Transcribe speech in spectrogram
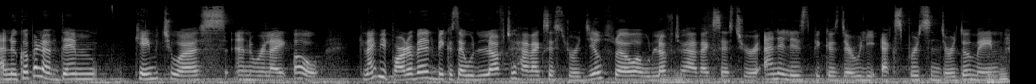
And a couple of them came to us and were like, oh, can I be part of it? Because I would love to have access to your deal flow. I would love to have access to your analysts because they're really experts in their domain.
